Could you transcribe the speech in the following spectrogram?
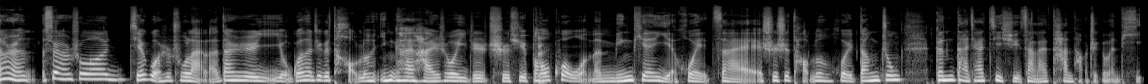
当然，虽然说结果是出来了，但是有关的这个讨论应该还是会一直持续。包括我们明天也会在实时讨论会当中跟大家继续再来探讨这个问题。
